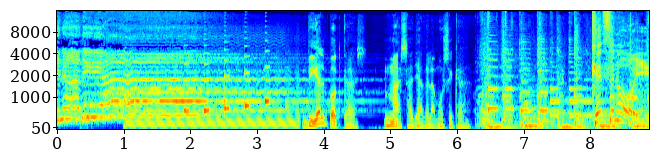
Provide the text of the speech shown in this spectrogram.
Cadena Dial. Día el podcast, más allá de la música. ¿Qué hacen hoy?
